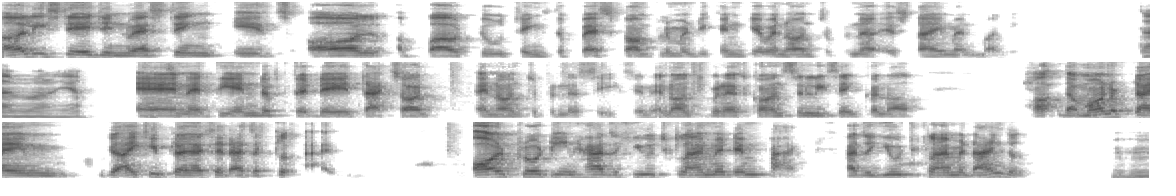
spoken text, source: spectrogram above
Early stage investing is all about two things. The best compliment you can give an entrepreneur is time and money. Time and money, yeah. And at the end of the day, that's what an entrepreneur seeks. And an entrepreneur is constantly saying, Kunal, the amount of time, I keep telling, I said, as a, alt protein has a huge climate impact, has a huge climate angle Mm-hmm.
